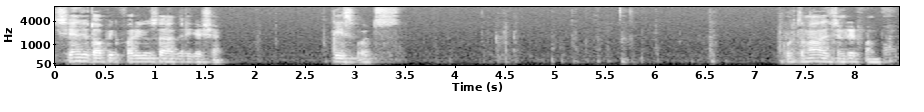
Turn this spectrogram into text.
Change topic for user authentication these words கொடுத்தோம்னா அதை ஜென்ரேட் பண்ணுறோம்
